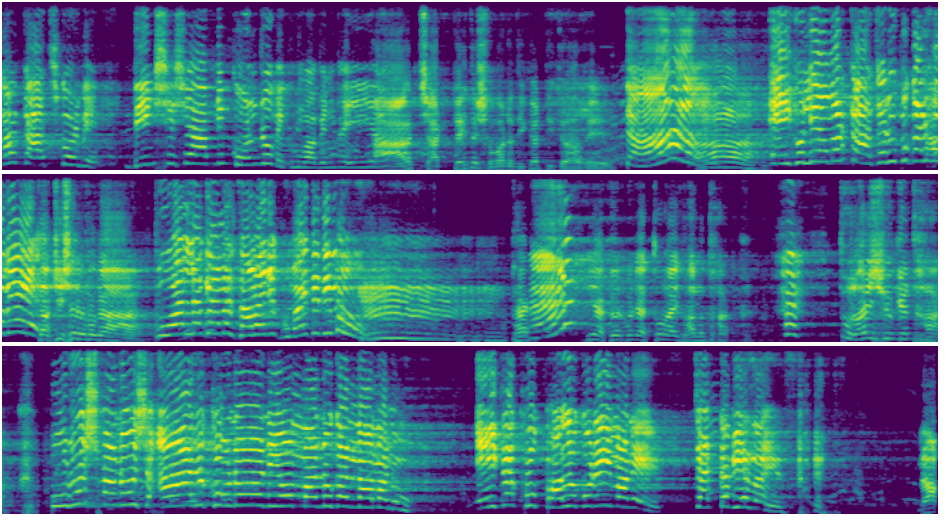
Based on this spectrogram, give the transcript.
আমার কাজ করবে। দিন শেষে আপনি কোন রুমে ঘুমাবেন ভাইয়া? আর চারটাই তো সমান অধিকার দিতে হবে। তাই? আহ, এইগুলি আমার কাজের উপকার হবে। তা কিসের উপকার? বুয়ার লাগে আমার জামাইরে ঘুমাইতে দিব উম, থাক হ্যাঁ? বিয়া করব না তোরাই ভালো থাক। হ্যাঁ, তোরাই সুখে থাক। পুরুষ মানুষ আর কোন এইটা খুব ভালো করেই মানে চারটা বিয়ে যায় না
